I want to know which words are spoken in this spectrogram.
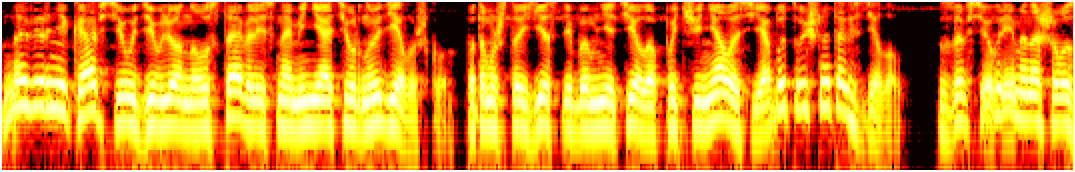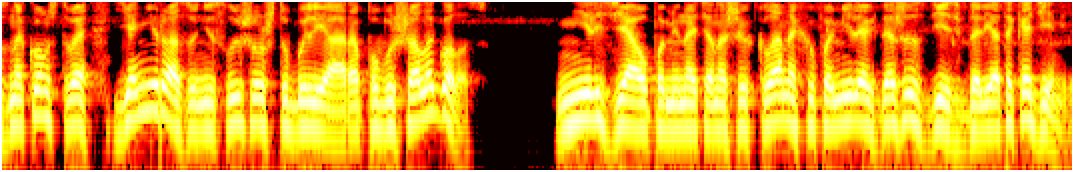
Наверняка все удивленно уставились на миниатюрную девушку, потому что если бы мне тело подчинялось, я бы точно так сделал. За все время нашего знакомства я ни разу не слышал, чтобы Лиара повышала голос. Нельзя упоминать о наших кланах и фамилиях даже здесь, вдали от Академии.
